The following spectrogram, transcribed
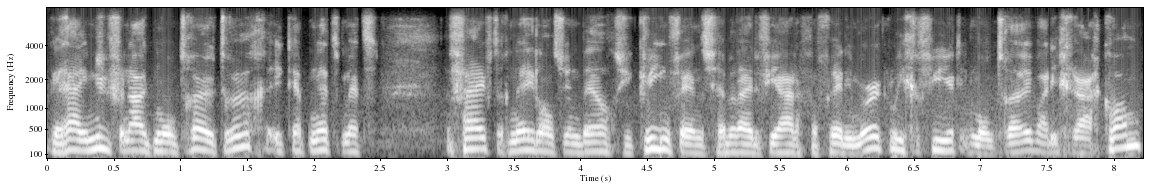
rij nu vanuit Montreux terug. Ik heb net met 50 Nederlandse en Belgische Queen-fans... hebben wij de verjaardag van Freddie Mercury gevierd in Montreux, waar hij graag kwam.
